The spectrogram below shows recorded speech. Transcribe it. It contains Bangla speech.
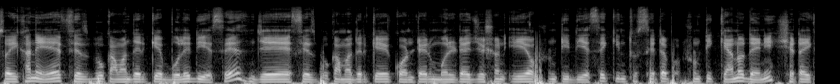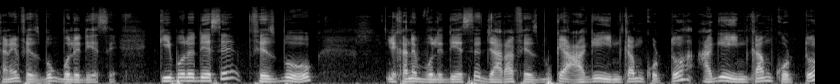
সো এখানে ফেসবুক আমাদেরকে বলে দিয়েছে যে ফেসবুক আমাদেরকে কন্টেন্ট মনিটাইজেশন এই অপশনটি দিয়েছে, কিন্তু সেট অপশনটি কেন দেয়নি, সেটা এখানে ফেসবুক বলে দিয়েছে। কি বলে দিয়েছে? ফেসবুক এখানে বলে দিয়েছে, যারা ফেসবুকে আগে ইনকাম করতো, আগে ইনকাম করতো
